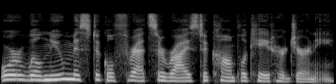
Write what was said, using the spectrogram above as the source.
Or will new mystical threats arise to complicate her journey?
